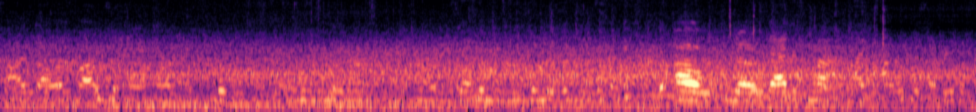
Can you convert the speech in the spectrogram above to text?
Five dollars bags at Oh no, that is mine. Like I was just everything.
